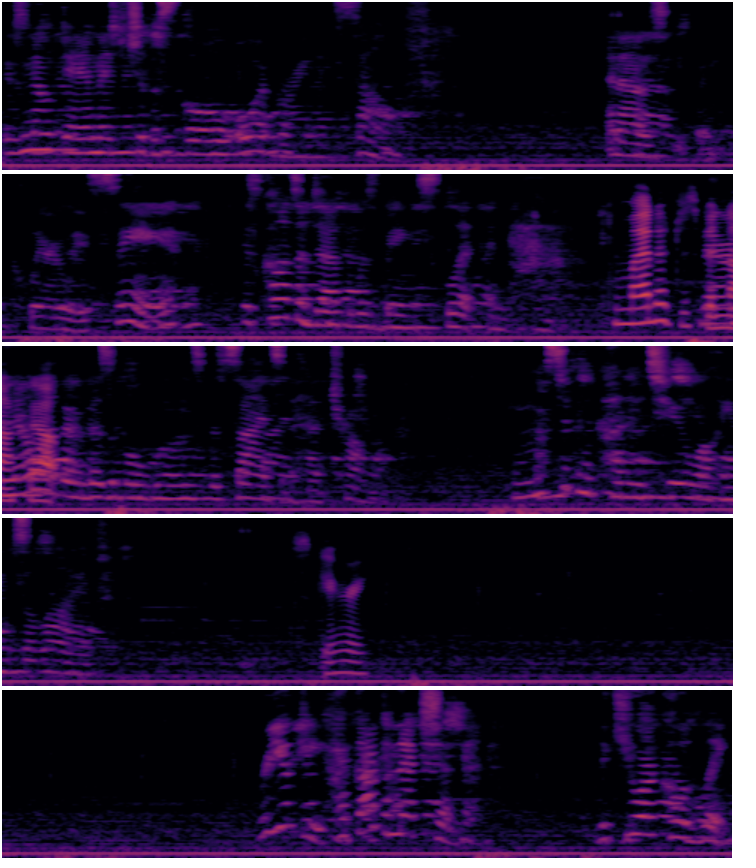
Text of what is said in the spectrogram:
There's no damage to the skull or brain itself. And as you can clearly see, his cause of death was being split in half. He might have just been There are knocked no out. other visible wounds besides the head trauma. He must have been cut in two while he was alive. Scary. Ryuki, I've got a connection. The QR code link.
